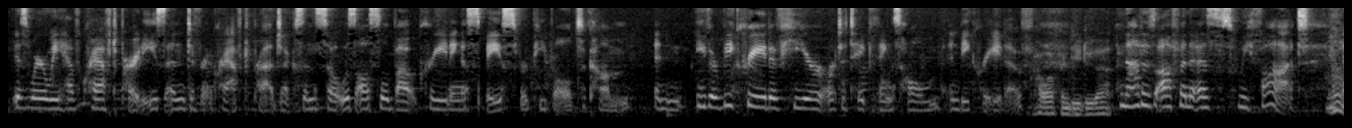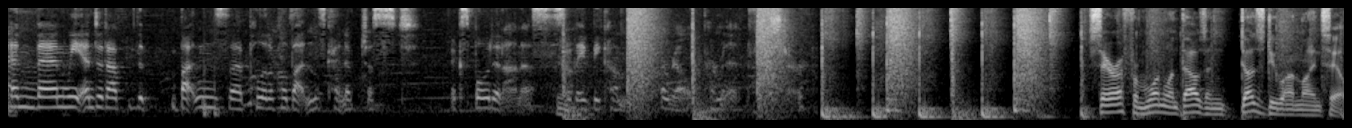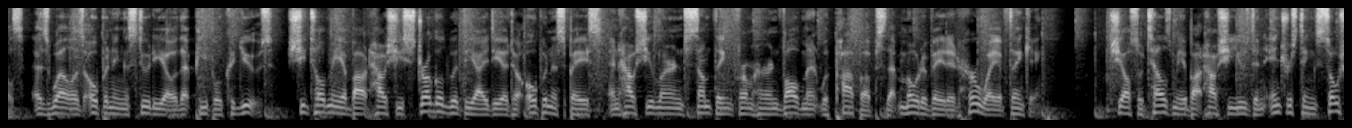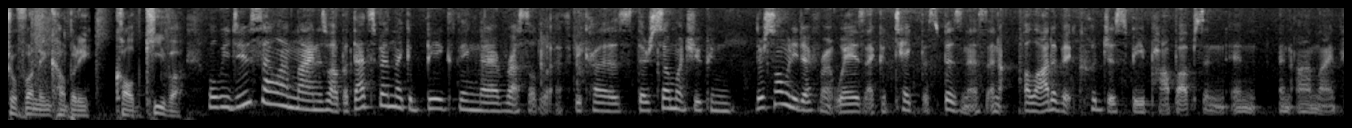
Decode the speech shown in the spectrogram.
is where we have craft parties and different craft projects. And so it was also about creating a space for people to come and either be creative here or to take things home and be creative How often do you do that? not as often as we thought. Oh. And then we ended up, the buttons, the political buttons, kind of just exploded on us. So they've become a real permanent fixture. Sarah from 1 1000 does do online sales, as well as opening a studio that people could use. She told me about how she struggled with the idea to open a space and how she learned something from her involvement with pop ups that motivated her way of thinking. She also tells me about how she used an interesting social funding company called Kiva. Well, we do sell online as well, but that's been like a big thing that I've wrestled with because there's so much you can, there's so many different ways I could take this business, and a lot of it could just be pop ups and, and, and online.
